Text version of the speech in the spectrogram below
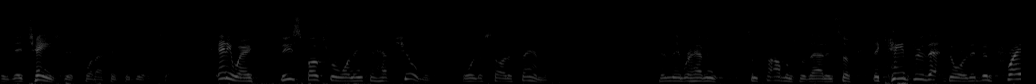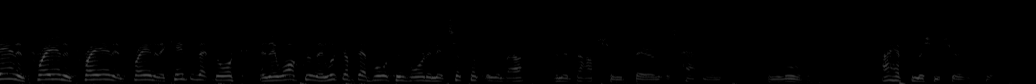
They changed it. It's what I think they did. So, anyway, these folks were wanting to have children, they wanted to start a family. And they were having some problems with that. And so they came through that door. They've been praying and praying and praying and praying. And they came through that door and they walked through and they looked up at that bulletin board and it said something about an adoption fair that was happening in Louisville. I have permission to share this story, by the way.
